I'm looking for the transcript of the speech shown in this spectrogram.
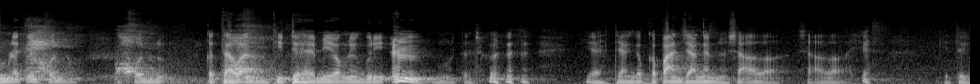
menit ya pun pun kedawan didehemi wong ning ya dianggap kepanjangan Masya Allah Masya Allah ya gitu.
